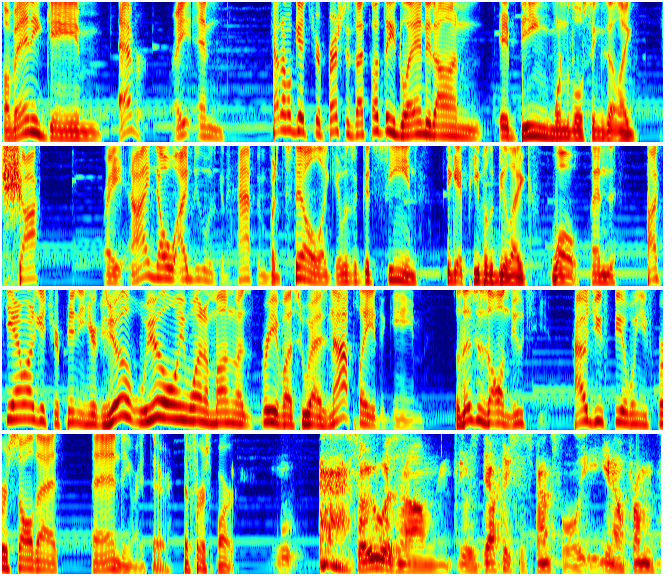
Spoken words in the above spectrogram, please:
of any game ever, right? And kind of get your impressions. I thought they landed on it being one of those things that like shocked, right? And I know I knew it was gonna happen, but still, like it was a good scene to get people to be like, whoa. And Haki, I want to get your opinion here because you're, you're the only one among the three of us who has not played the game. So this is all new to you. How did you feel when you first saw that, that ending right there, the first part? So it was um it was definitely suspenseful. You know, from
